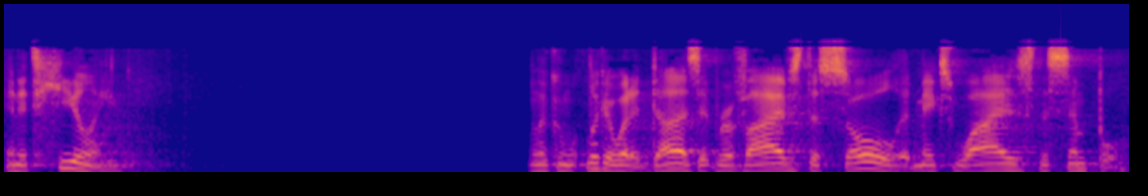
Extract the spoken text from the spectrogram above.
and it's healing. Look, look at what it does it revives the soul, it makes wise the simple,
